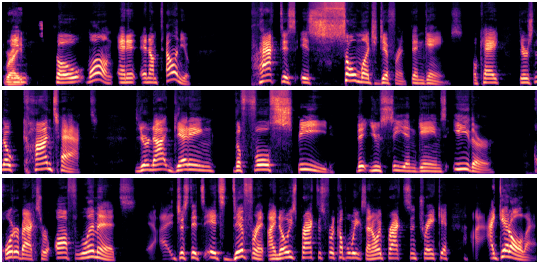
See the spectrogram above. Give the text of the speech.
right so long. And it and I'm telling you, practice is so much different than games. Okay. There's no contact. You're not getting the full speed that you see in games either. Quarterbacks are off limits. I just it's it's different. I know he's practiced for a couple weeks. I know he practiced in training camp. I, I get all that.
